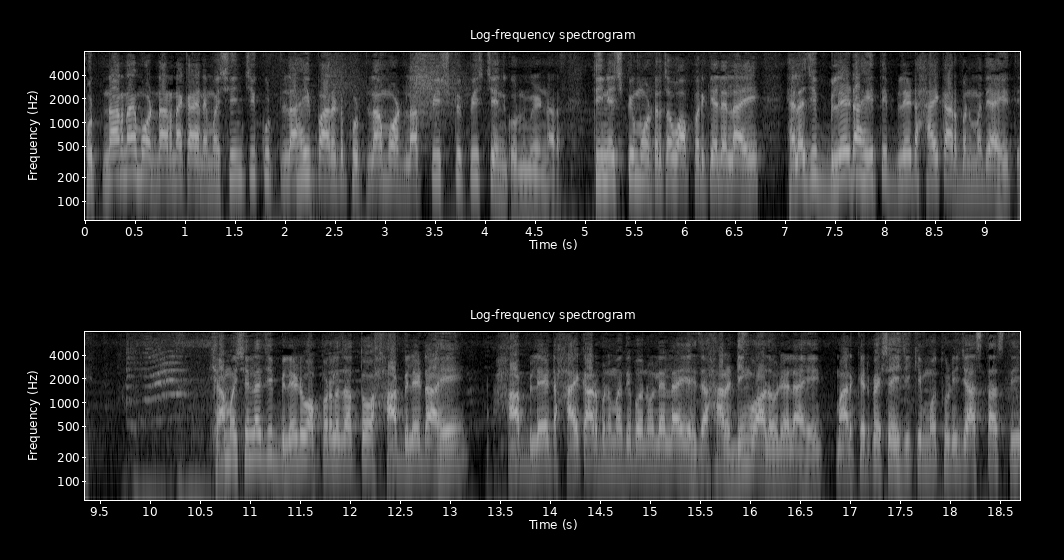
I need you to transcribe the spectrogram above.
फुटणार नाही मोडणार नाही काय नाही. मशीनची कुठलाही पार्ट फुटला मोडला पीस टू पीस चेंज करून मिळणार. तीन एच पी मोटरचा वापर केलेला आहे. ह्याला जी ब्लेड आहे ती ब्लेड हाय कार्बनमध्ये आहे ते. ह्या मशीनला जी ब्लेड वापरला जातो हा ब्लेड आहे. हा ब्लेड हाय कार्बनमध्ये बनवलेला आहे. ह्याचा हार्डिंग वाढवलेलं आहे. मार्केटपेक्षा ह्याची किंमत थोडी जास्त असती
